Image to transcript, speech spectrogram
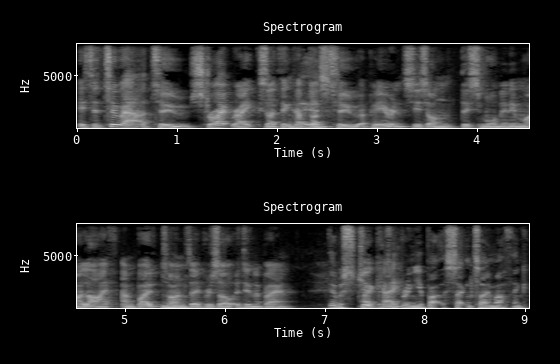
It's a two out of two strike rate because I think I've It done is. two appearances on this morning in my life, and both times they've resulted in a ban. They were stupid Okay. to bring you back the second time, I think.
